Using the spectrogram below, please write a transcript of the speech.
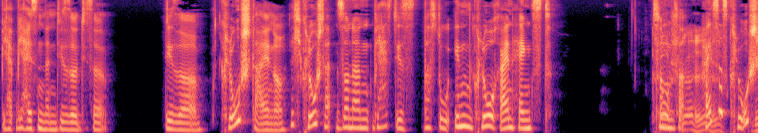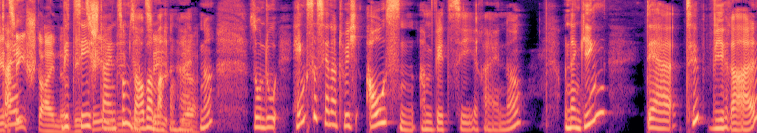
wie, wie heißen denn diese, diese, diese Klosteine? Nicht Klosteine, sondern wie heißt dieses, was du in ein Klo reinhängst? Zum, Kloste- äh, heißt das Klostein? WC-Steine. WC-Stein zum WC, Saubermachen halt, ja. ne? So, und du hängst es ja natürlich außen am WC rein, ne? Und dann ging der Tipp viral,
